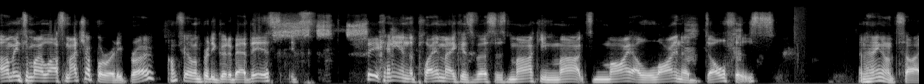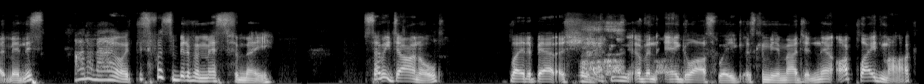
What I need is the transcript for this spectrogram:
I'm into my last matchup already, bro. I'm feeling pretty good about this. It's Sick. Kenny and the Playmakers versus Marky Mark's Maya Liner Dolphins. And hang on tight, man. This, I don't know. This was a bit of a mess for me. Sammy Darnold played about a shocking of an egg last week as can be imagined. Now, I played Mark,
